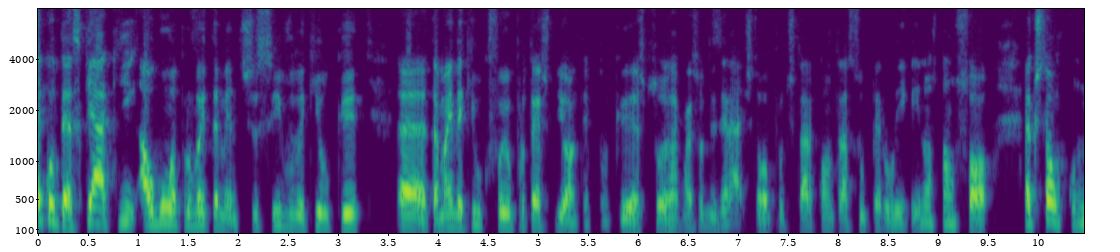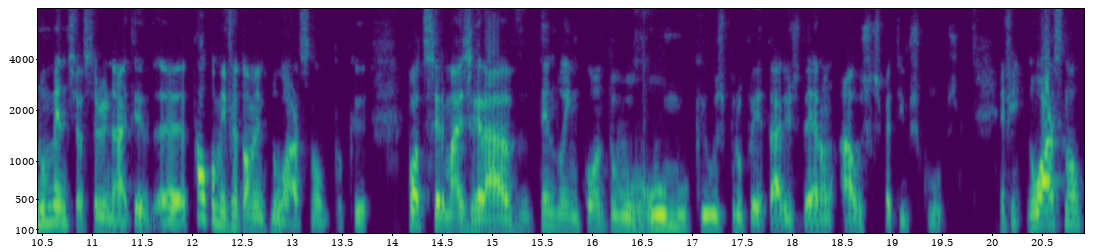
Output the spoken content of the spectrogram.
acontece que há aqui algum aproveitamento excessivo daquilo que uh, também daquilo que foi o protesto de ontem, porque as pessoas já começam a dizer, ah, estão a protestar contra a Superliga. E não estão só. A questão no Manchester United, uh, tal como eventualmente no Arsenal, porque pode ser mais grave, tendo em conta o rumo que os proprietários deram aos respectivos clubes. Enfim, no Arsenal,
